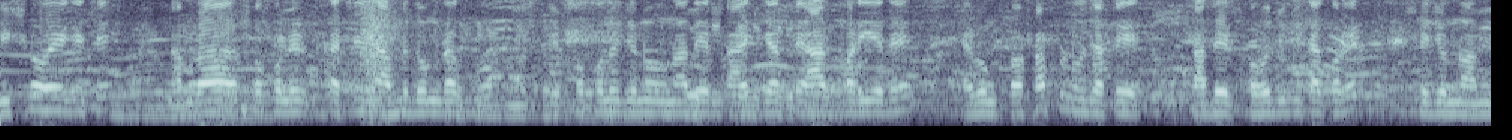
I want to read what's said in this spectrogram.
নিঃস্ব হয়ে গেছে। আমরা সকলের কাছে আবেদন রাখব যে সকলে যেন ওনাদের সাহায্যার্থে হাত বাড়িয়ে দেয় এবং প্রশাসনও যাতে তাদের সহযোগিতা করে, সেজন্য আমি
